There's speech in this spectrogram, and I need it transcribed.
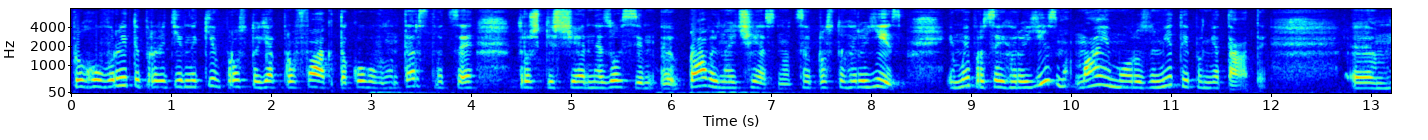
проговорити про рятівників просто як про факт такого волонтерства, це трошки ще не зовсім правильно і чесно. Це просто героїзм. І ми про цей героїзм маємо розуміти і пам'ятати. Ем,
